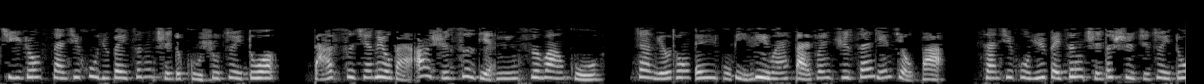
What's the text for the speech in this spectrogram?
其中，三期沪渝被增持的股数最多，达四千六百二十四点零四万股，占流通 A 股比例为百分之三点九八，三季度预备增持的市值最多，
